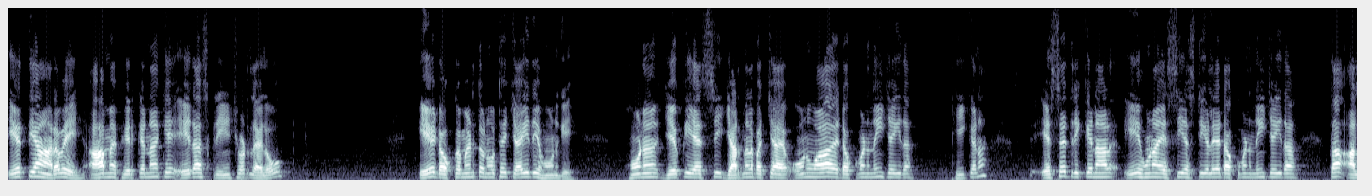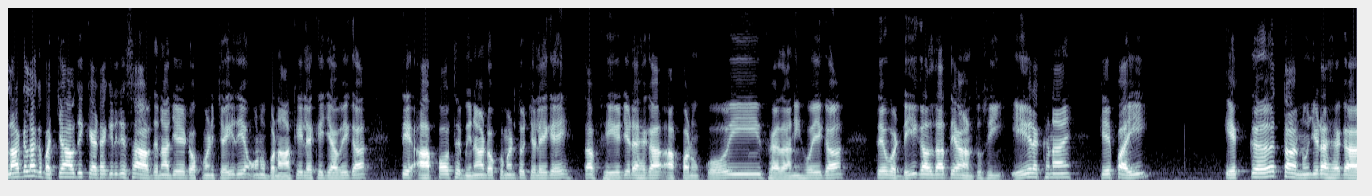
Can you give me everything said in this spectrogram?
ਇਹ ਧਿਆਨ ਰਵੇ। ਆ ਮੈਂ ਫਿਰ ਕਹਿੰਦਾ ਕਿ ਇਹਦਾ ਸਕਰੀਨਸ਼ਾਟ ਲੈ ਲਓ। ਇਹ ਡਾਕੂਮੈਂਟ ਤੁਹਾਨੂੰ ਉੱਥੇ ਚਾਹੀਦੇ ਹੋਣਗੇ। ਹੁਣ ਜੇ ਕੋਈ ਐਸਸੀ ਜਰਨਲ ਬੱਚਾ ਹੈ, ਉਹਨੂੰ ਆਹ ਡਾਕੂਮੈਂਟ ਨਹੀਂ ਚਾਹੀਦਾ। ਠੀਕ ਹੈ ਨਾ? ਇਸੇ ਤਰੀਕੇ ਨਾਲ ਇਹ ਹੁਣ ਐਸਸੀ ਐਸਟੀ ਵਾਲੇ ਡਾਕੂਮੈਂਟ ਨਹੀਂ ਚਾਹੀਦਾ। ਤਾਂ ਅਲੱਗ-ਅਲੱਗ ਬੱਚਾ ਆਪਦੀ ਕੈਟਾਗਰੀ ਦੇ ਹਿਸਾਬ ਦੇ ਨਾਲ ਜਿਹੜੇ ਡਾਕੂਮੈਂਟ ਚਾਹੀਦੇ ਆ, ਉਹਨੂੰ ਬਣਾ ਕੇ ਲੈ ਕੇ ਜਾਵੇਗਾ ਤੇ ਆਪਾਂ ਉੱਥੇ ਬਿਨਾਂ ਡਾਕੂਮੈਂਟ ਤੋਂ ਚਲੇ ਗਏ। ਤਾਂ ਫੇਰ ਜਿਹੜਾ ਹੈਗਾ ਆਪਾਂ ਨੂੰ ਕੋਈ ਫਾਇਦਾ ਨਹੀਂ ਹੋਏਗਾ। ਤੇ ਵੱਡੀ ਗੱਲ ਦਾ ਧਿਆਨ ਤੁਸੀਂ ਇਹ ਰੱਖਣਾ ਹੈ ਕਿ ਭਾਈ ਇੱਕ ਤੁਹਾਨੂੰ ਜਿਹੜਾ ਹੈਗਾ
